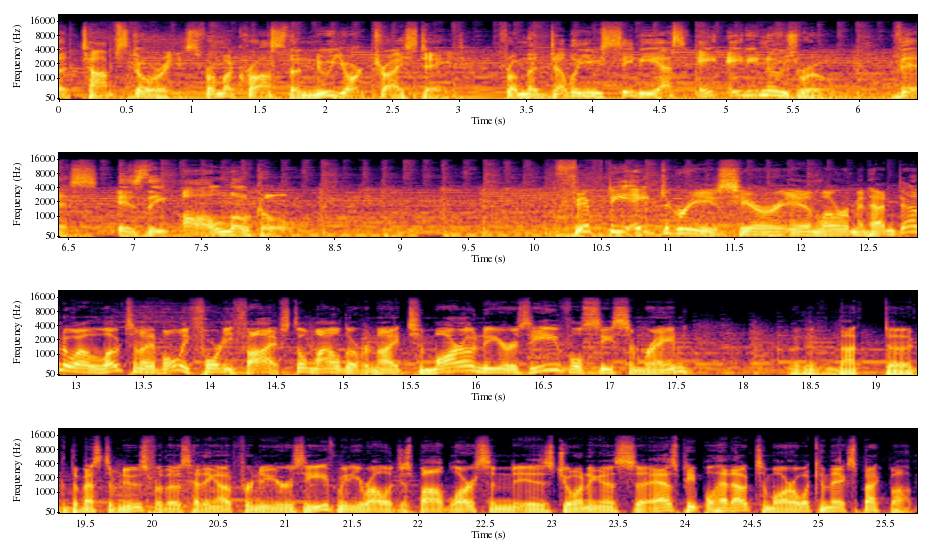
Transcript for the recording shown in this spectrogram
The top stories from across the New York tri-state from the WCBS 880 newsroom. This is the All Local. 58 degrees here in lower Manhattan, down to a low tonight of only 45. Still mild overnight. Tomorrow, New Year's Eve, we'll see some rain. Not uh, the best of news for those heading out for New Year's Eve. Meteorologist Bob Larson is joining us. Uh, as people head out tomorrow, what can they expect, Bob?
